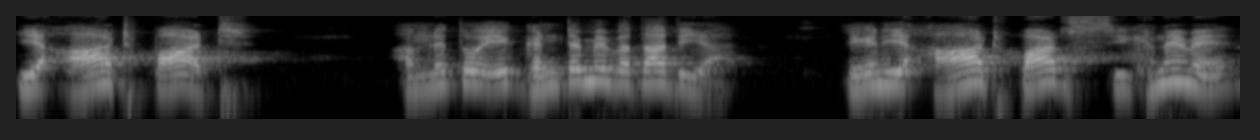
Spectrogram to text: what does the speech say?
ये आठ पाठ, हमने तो एक घंटे में बता दिया, लेकिन ये आठ पाठ सीखने में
